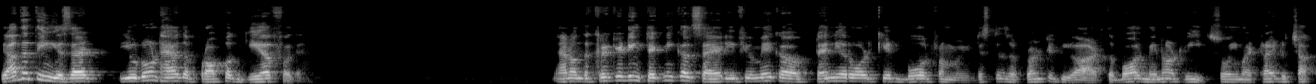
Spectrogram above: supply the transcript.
The other thing is that you don't have the proper gear for them. And on the cricketing technical side, if you make a 10 year old kid bowl from a distance of 22 yards, the ball may not reach, so he might try to chuck.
